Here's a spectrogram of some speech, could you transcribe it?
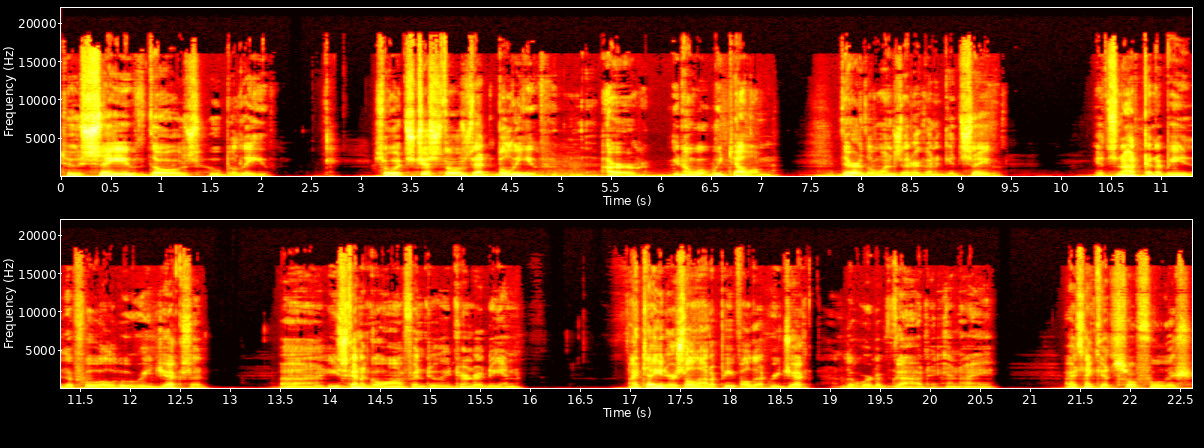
to save those who believe. So it's just those that believe are, you know, what we tell them. They're the ones that are going to get saved. It's not going to be the fool who rejects it. Uh, he's going to go off into eternity. And I tell you, there's a lot of people that reject the Word of God, and I, I think it's so foolish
